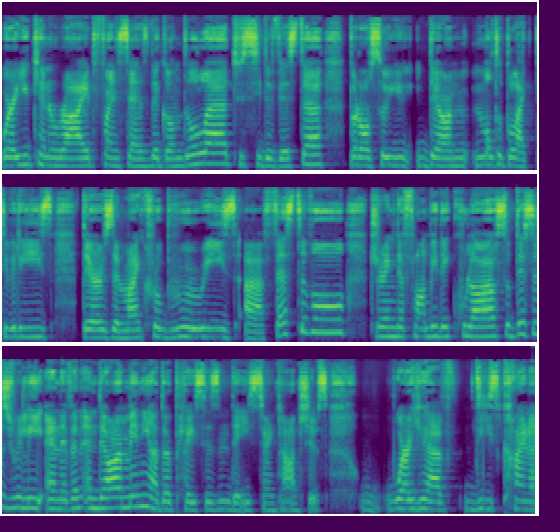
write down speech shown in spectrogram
where you can ride, for instance, the gondola to see the vista, but also you, there are multiple activities. There's a microbreweries uh, festival during the Flambée des Couleurs. So this is really an event. And there are many other places in the Eastern Townships where you have these kind of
